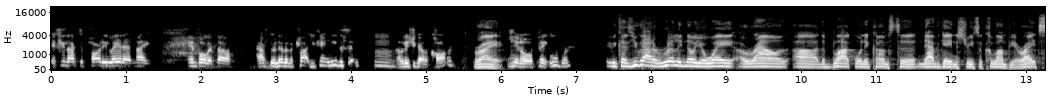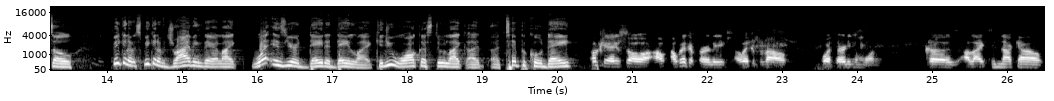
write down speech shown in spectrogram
if you like to party late at night in Bogota after 11 o'clock, you can't leave the city Mm. unless you got a car, Right. you know, pay Uber. because you got to really know your way around uh, the block when it comes to navigating the streets of Colombia, right? So, speaking of speaking of driving there, like, what is your day to day like? Could you walk us through like a, a typical day? Okay, so I, I wake up early. I wake up about 4.30 in the morning because I like to knock out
